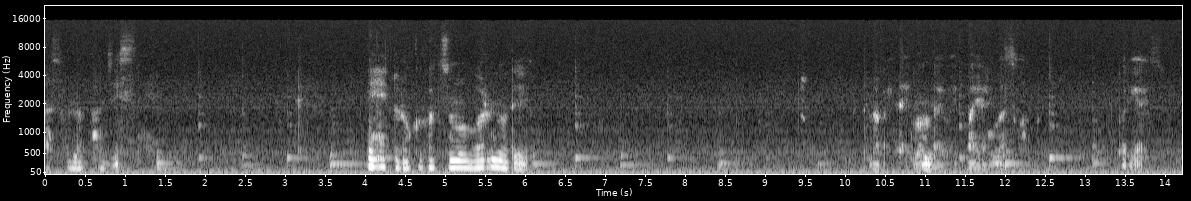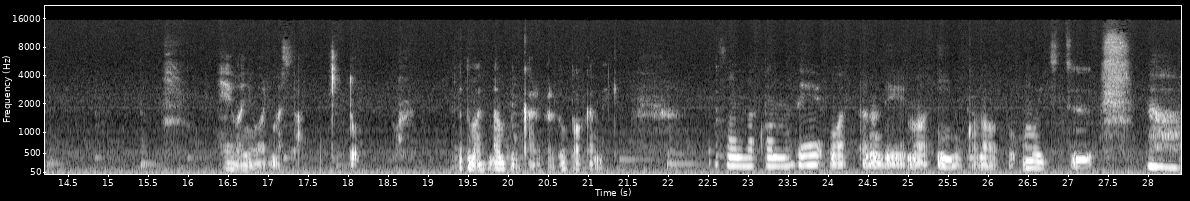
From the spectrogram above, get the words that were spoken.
あ、そんな感じですね。えっ、ー、と、6月も終わるので、問題はいっぱいありますが、とりあえず、平和に終わりました。きっと。あとまだ何分かあるからどうかわかんないけど。そんなこんなで終わったので、まあいいのかなと思いつつ、あ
